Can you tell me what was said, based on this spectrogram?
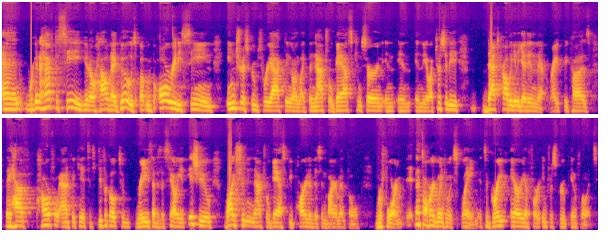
And we're going to have to see, you know, how that goes. But we've already seen interest groups reacting on like the natural gas concern in, in, in the electricity. That's probably going to get in there, right? Because they have powerful advocates. It's difficult to raise that as a salient issue. Why shouldn't natural gas be part of this environmental reform? That's a hard one to explain. It's a great area for interest group influence.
